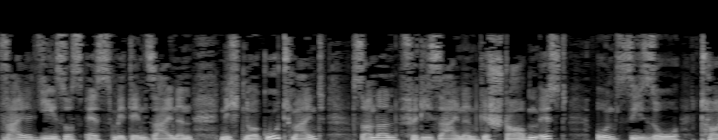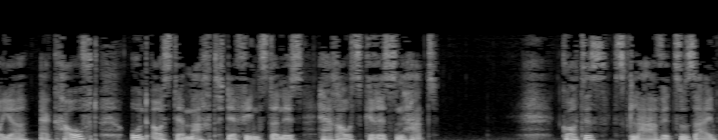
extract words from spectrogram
weil Jesus es mit den Seinen nicht nur gut meint, sondern für die Seinen gestorben ist und sie so teuer erkauft und aus der Macht der Finsternis herausgerissen hat. Gottes Sklave zu sein,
